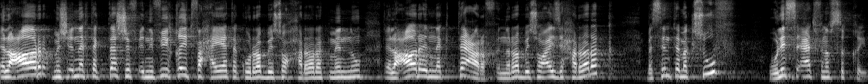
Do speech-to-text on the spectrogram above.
العار مش إنك تكتشف إن في قيد في حياتك والرب يسوع حررك منه. العار إنك تعرف إن الرب يسوع عايز يحررك بس أنت مكسوف ولسه قاعد في نفس القيد.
